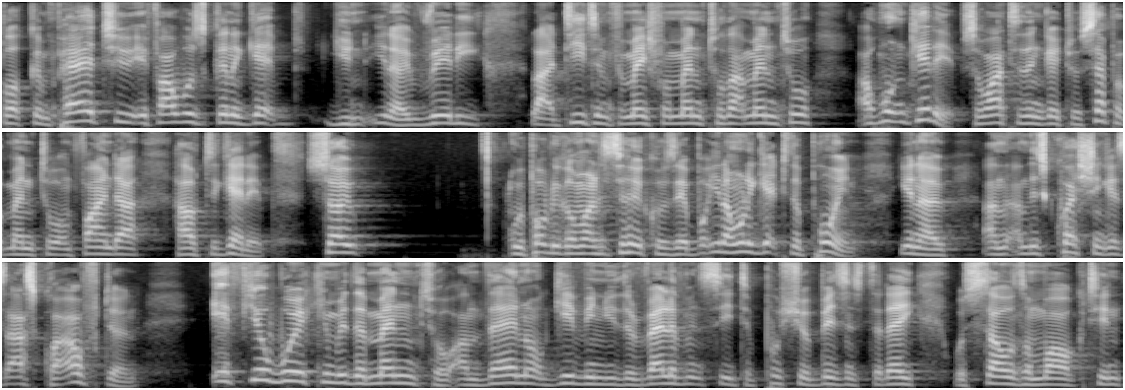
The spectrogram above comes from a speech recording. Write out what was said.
But compared to if I was gonna get you you know really like detailed information from mentor that mentor, I wouldn't get it. So I had to then go to a separate mentor and find out how to get it. So we're probably going around in circles there, but you know, I want to get to the point, you know, and, and this question gets asked quite often. If you're working with a mentor and they're not giving you the relevancy to push your business today with sales and marketing,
